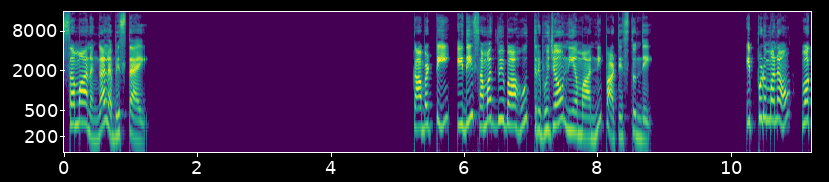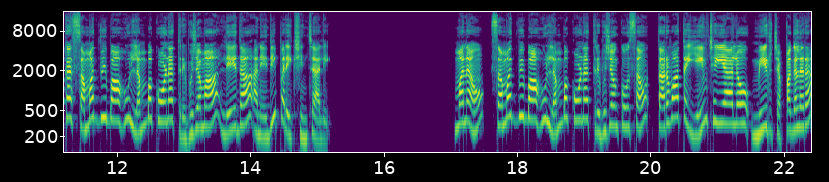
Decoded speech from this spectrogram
సమానంగా లభిస్తాయి. కాబట్టి ఇది సమద్విబాహు త్రిభుజం నియమాన్ని పాటిస్తుంది. ఇప్పుడు మనం ఒక సమద్విబాహు లంబకోణ త్రిభుజమా లేదా అనేది పరీక్షించాలి. మనం సమద్విబాహు లంబకోణ త్రిభుజం కోసం తర్వాత ఏం చెయ్యాలో మీరు చెప్పగలరా?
